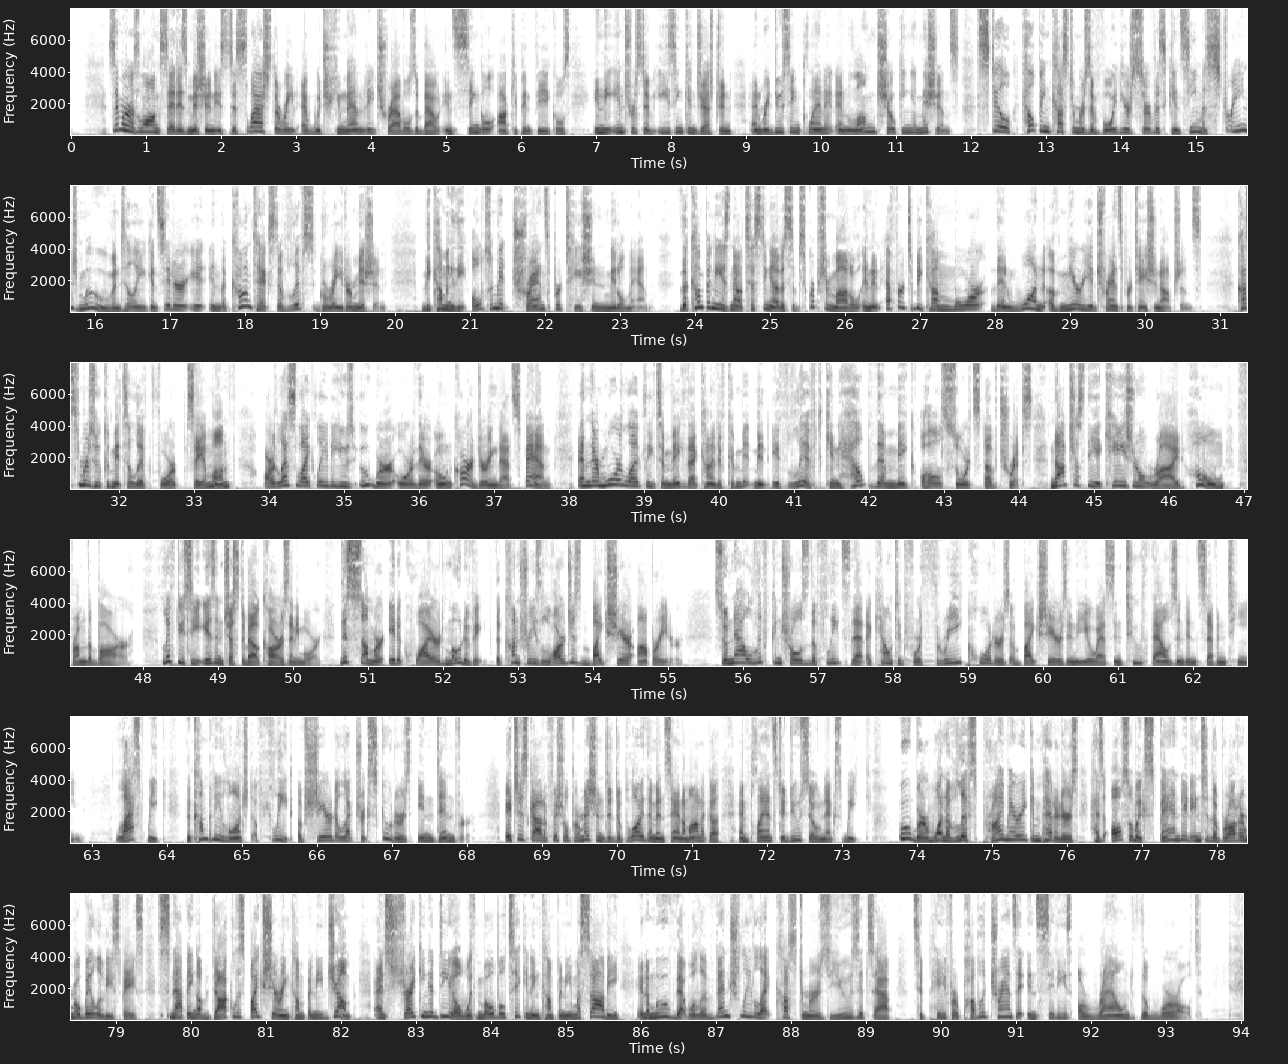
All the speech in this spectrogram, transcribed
Zimmer has long said his mission is to slash the rate at which humanity travels about in single occupant vehicles in the interest of easing congestion and reducing planet and lung choking emissions. Still, helping customers avoid your service can seem a strange move until you consider it in the context of Lyft's greater mission becoming the ultimate transportation middleman. The company is now testing out a subscription model in an effort to become more than one of myriad transportation options. Customers who commit to Lyft for, say, a month are less likely to use Uber or their own car during that span, and they're more likely to make that kind of commitment if Lyft can help them make all sorts of trips, not just the occasional ride home from the bar. Lyft, you see, isn't just about cars anymore. This summer, it acquired Motivate, the country's largest bike share operator. So now Lyft controls the fleets that accounted for three quarters of bike shares in the US in 2017. Last week, the company launched a fleet of shared electric scooters in Denver. It just got official permission to deploy them in Santa Monica and plans to do so next week. Uber, one of Lyft's primary competitors, has also expanded into the broader mobility space, snapping up dockless bike sharing company Jump and striking a deal with mobile ticketing company Masabi in a move that will eventually let customers use its app to pay for public transit in cities around the world.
